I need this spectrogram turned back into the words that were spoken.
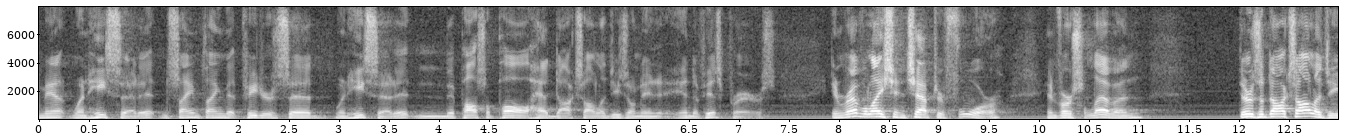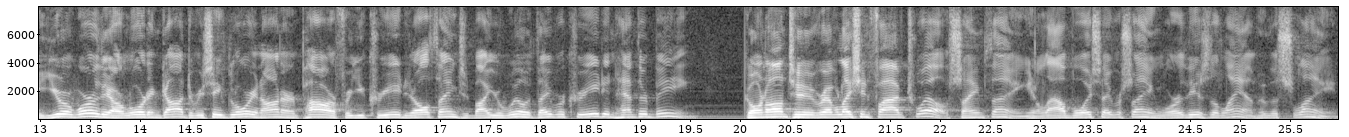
meant when he said it, and same thing that Peter said when he said it, and the Apostle Paul had doxologies on the end of his prayers. In Revelation chapter 4, in verse 11, there's a doxology. You are worthy, our Lord and God, to receive glory and honor and power, for you created all things, and by your will they were created and have their being. Going on to Revelation 5:12, same thing. In a loud voice they were saying, Worthy is the Lamb who was slain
